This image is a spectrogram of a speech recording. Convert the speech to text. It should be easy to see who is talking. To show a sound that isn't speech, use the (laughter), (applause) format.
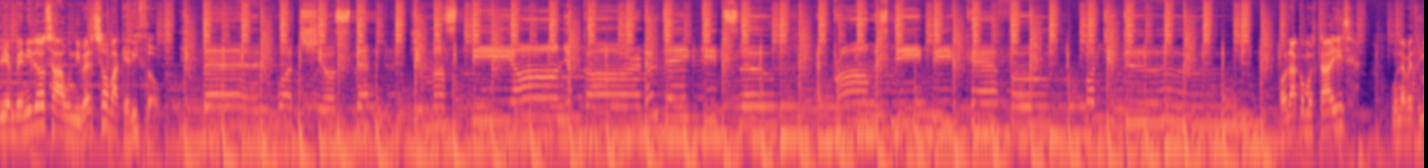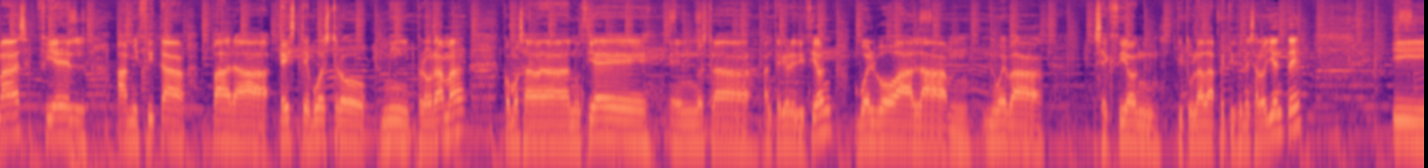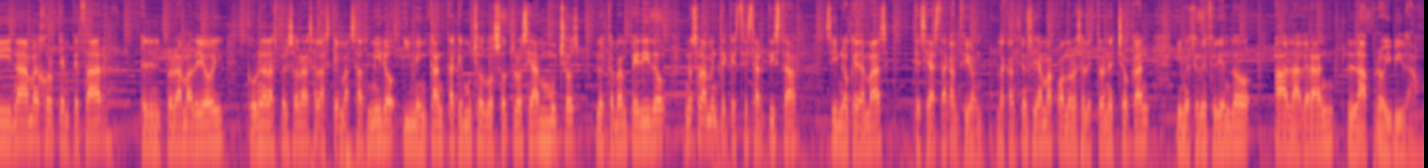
Speaker 1: Bienvenidos a Universo Vaquerizo. Hola, ¿cómo estáis? Una vez más, fiel a mi cita para este vuestro mi programa como os anuncié en nuestra anterior edición, vuelvo a la mm, nueva sección titulada Peticiones al oyente y nada mejor que empezar el programa de hoy con una de las personas a las que más admiro y me encanta que muchos de vosotros sean muchos los que me han pedido no solamente que esté este artista, sino que además que sea esta canción. La canción se llama Cuando los electrones chocan y me estoy refiriendo a la gran La Prohibida.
